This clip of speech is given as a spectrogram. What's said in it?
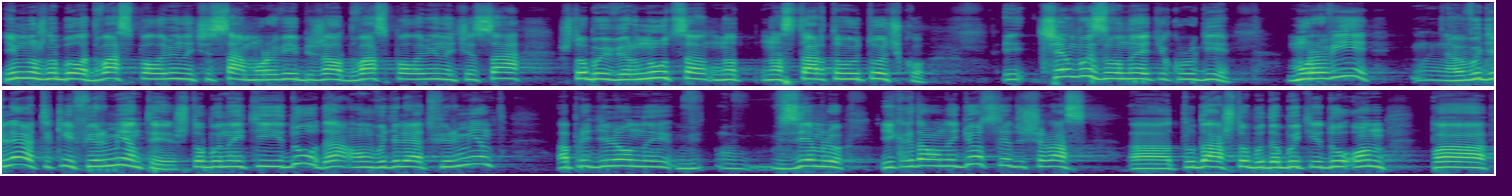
им нужно было два с половиной часа. Муравей бежал два с половиной часа, чтобы вернуться на, на стартовую точку. И чем вызваны эти круги? муравьи выделяют такие ферменты, чтобы найти еду, да, он выделяет фермент определенный в землю, и когда он идет в следующий раз а, туда, чтобы добыть еду, он по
